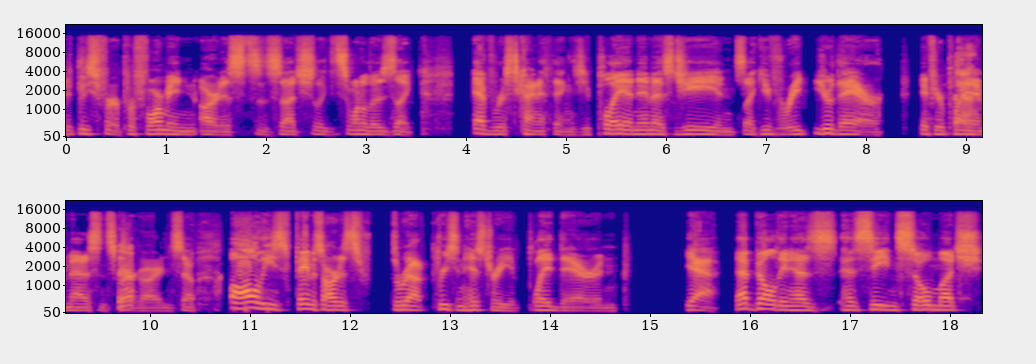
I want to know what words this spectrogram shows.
at least for performing artists and such. Like it's one of those like Everest kind of things. You play an MSG and it's like you've re- you're there if you're playing in Madison Square Yep. Garden. So all these famous artists throughout recent history have played there and yeah, that building has has seen so much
